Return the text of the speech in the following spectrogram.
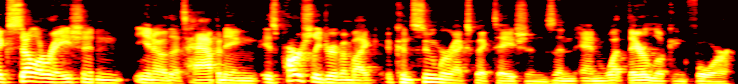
acceleration you know that's happening is partially driven by consumer expectations and and what they're looking for.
